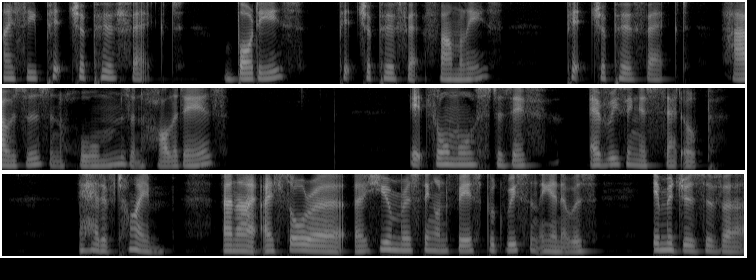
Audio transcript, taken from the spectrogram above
I see picture perfect bodies, picture perfect families, picture perfect houses and homes and holidays. It's almost as if everything is set up ahead of time. And I, I saw a, a humorous thing on Facebook recently, and it was images of, uh,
